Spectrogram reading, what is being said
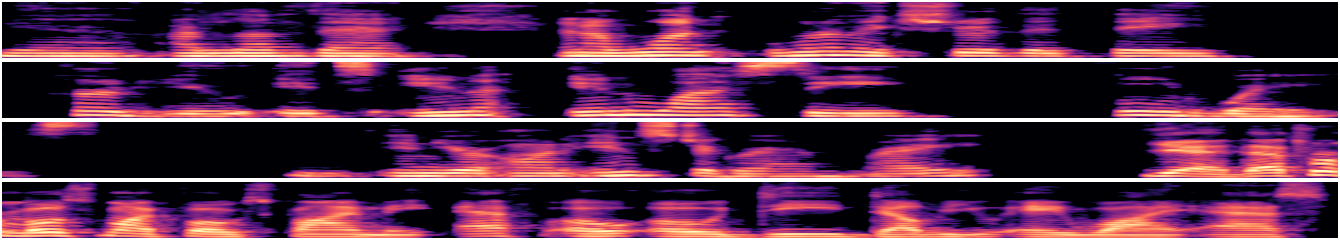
Yeah, I love that. And I want I want to make sure that they heard you. It's in NYC Foodways. And you're on Instagram, right? Yeah, that's where most of my folks find me. F O O D W A Y S.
